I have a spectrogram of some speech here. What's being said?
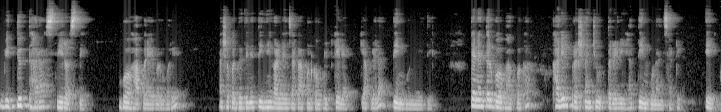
विद्युतधारा स्थिर असते. ब हा पर्याय बरोबर आहे. अशा पद्धतीने तिन्ही गाळलेल्या जागा आपण कंप्लीट केल्या की आपल्याला तीन गुण मिळतील. त्यानंतर ब भाग बघा. खालील प्रश्नांची उत्तरे लिहा तीन गुणांसाठी. एक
